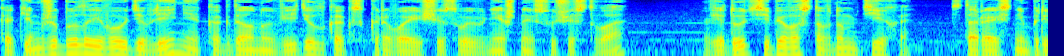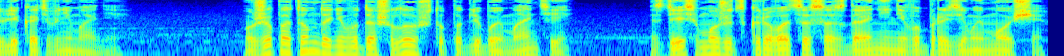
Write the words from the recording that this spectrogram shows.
Каким же было его удивление, когда он увидел, как скрывающие свои внешние существа ведут себя в основном тихо, стараясь не привлекать внимания. Уже потом до него дошло, что под любой мантией здесь может скрываться создание невообразимой мощи.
